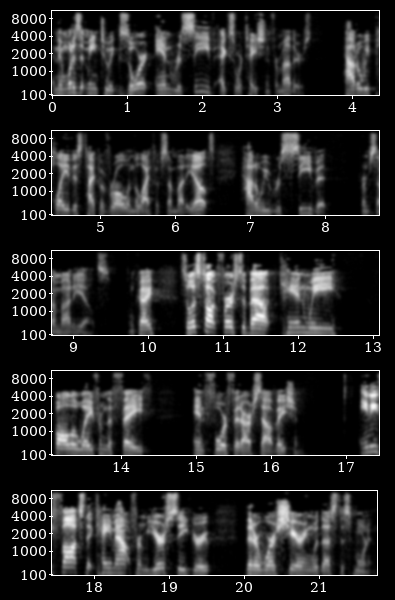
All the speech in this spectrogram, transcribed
And then what does it mean to exhort and receive exhortation from others? How do we play this type of role in the life of somebody else? How do we receive it from somebody else? Okay? So let's talk first about can we fall away from the faith and forfeit our salvation? Any thoughts that came out from your C group that are worth sharing with us this morning?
